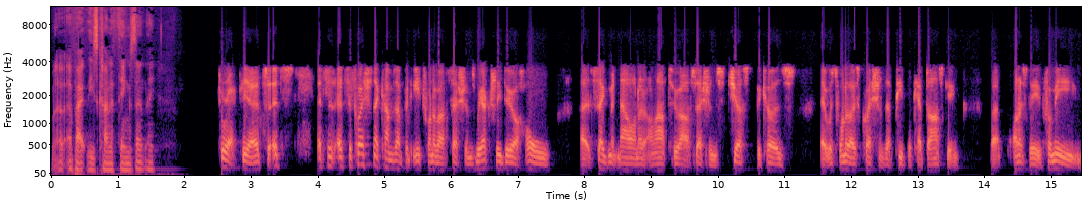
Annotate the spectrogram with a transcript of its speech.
about these kind of things, don't they? Correct. Yeah, it's it's it's a, it's a question that comes up at each one of our sessions. We actually do a whole uh, segment now on, on our two hour sessions just because it was one of those questions that people kept asking. But honestly, for me,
